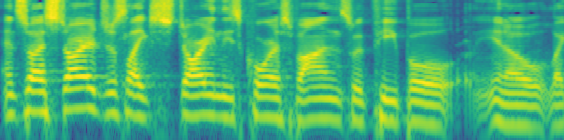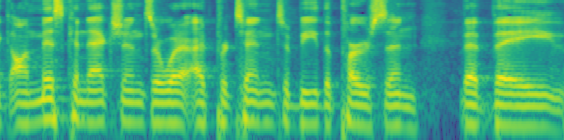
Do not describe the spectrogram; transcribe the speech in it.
and so I started just like starting these correspondence with people, you know, like on misconnections or what I'd pretend to be the person that they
